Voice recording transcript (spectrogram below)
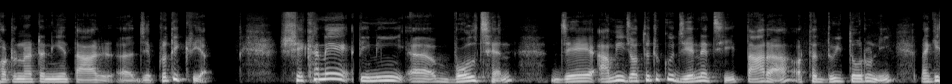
ঘটনাটা নিয়ে তার যে প্রতিক্রিয়া, সেখানে তিনি বলছেন যে আমি যতটুকু জেনেছি তারা, অর্থাৎ দুই তরুণী, নাকি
